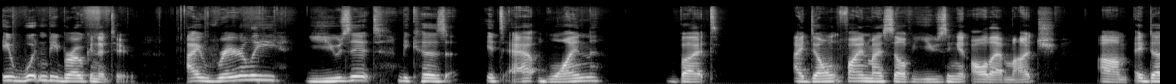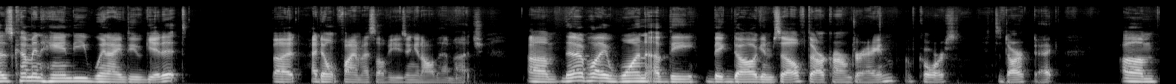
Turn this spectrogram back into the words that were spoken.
it wouldn't be broken at two. I rarely use it because it's at one, but I don't find myself using it all that much. Um, it does come in handy when I do get it, but I don't find myself using it all that much. Um, then I play one of the big dog himself, Dark Armed Dragon, of course. It's a dark deck. Um,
